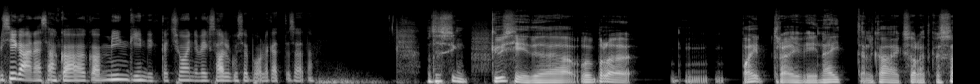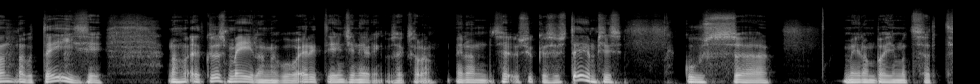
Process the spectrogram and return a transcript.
mis iganes, aga, aga mingi indikatsiooni võiks alguse poole kätte saada. ma tahtsin küsida võib-olla Pipedrive'i näitel ka, eks ole, et kas on nagu teisi. Noh, et kuidas meil on nagu eriti engineering us, eks ole, meil on see sihuke süsteem siis, kus äh, meil on põhimõtteliselt,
